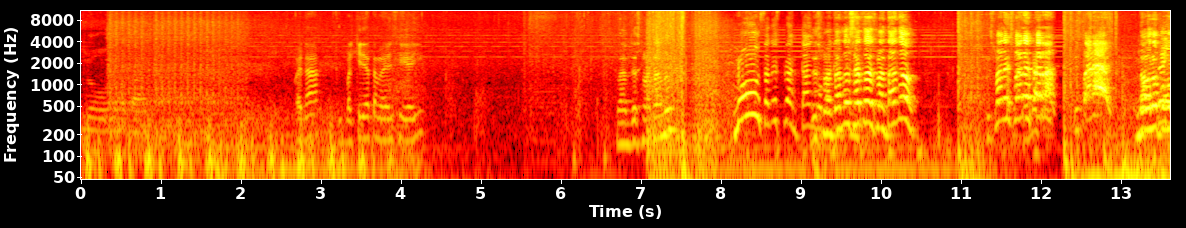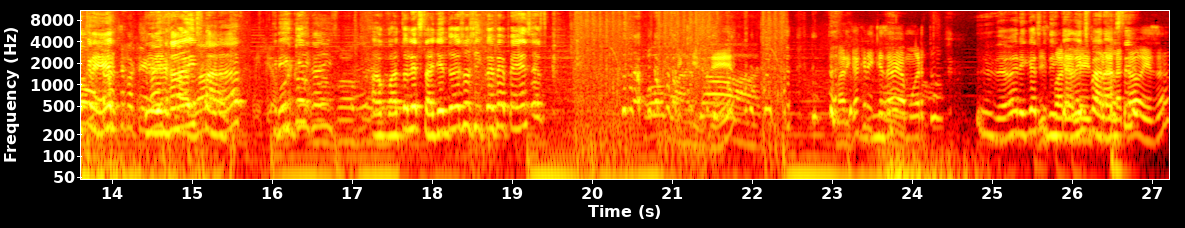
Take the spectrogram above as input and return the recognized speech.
No, no Buena. Valkyria también sigue ahí. Plan desplantando. No, está desplantando. Desplantando, cerdo, desplantando. Dispara, dispara, perra. Dispara. No lo puedo creer. Y deja de deja de disparar. Crico, ¿a cuánto le está yendo esos 5 FPS? Oh my ¿Sí? god. Marica, creí que se había muerto. De marica, si ni que le en la disparaste. cabeza.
